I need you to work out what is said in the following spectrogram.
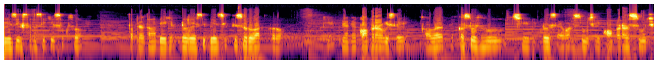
બેઝિક તમે શીખી શકશો. તો પહેલાં તમે વિન્ડો બેસી બેઝિકથી શરૂઆત કરો. કે જેને કોમ્પ્યુટર વિશે ખબર કશું શું છે વિન્ડો સેવન શું છે કોમ્પ્યુટર શું છે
